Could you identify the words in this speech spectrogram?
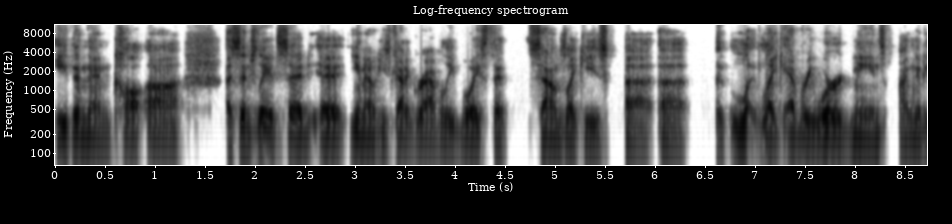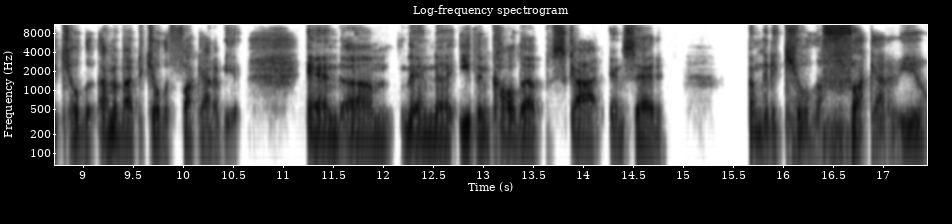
ethan then call uh essentially it said uh, you know he's got a gravelly voice that sounds like he's uh uh li- like every word means i'm going to kill the i'm about to kill the fuck out of you and um then uh, ethan called up scott and said i'm going to kill the fuck out of you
